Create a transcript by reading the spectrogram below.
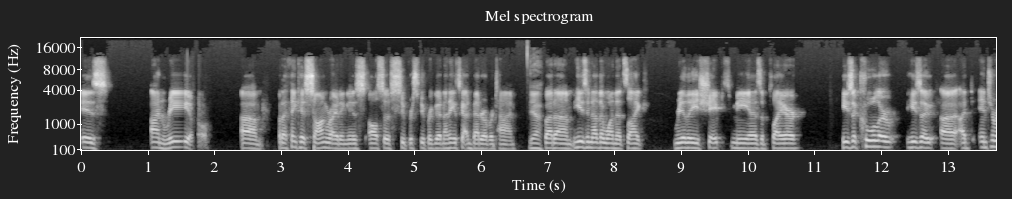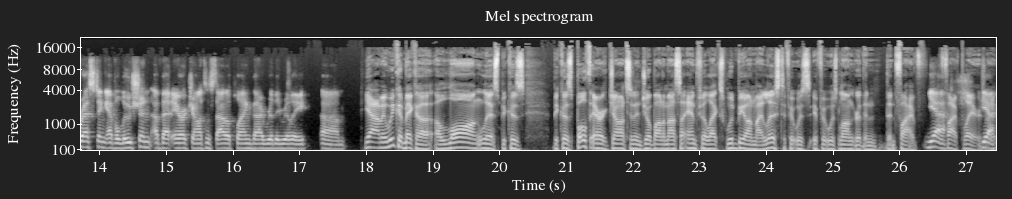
is unreal. Um, but I think his songwriting is also super, super good. And I think it's gotten better over time. Yeah. But um, he's another one that's like really shaped me as a player. He's a cooler, he's a, a, a interesting evolution of that Eric Johnson style of playing that I really, really um, Yeah, I mean, we could make a, a long list because because both Eric Johnson and Joe Bonamassa and Phil X would be on my list if it was if it was longer than than five Yeah. five players. Yeah.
